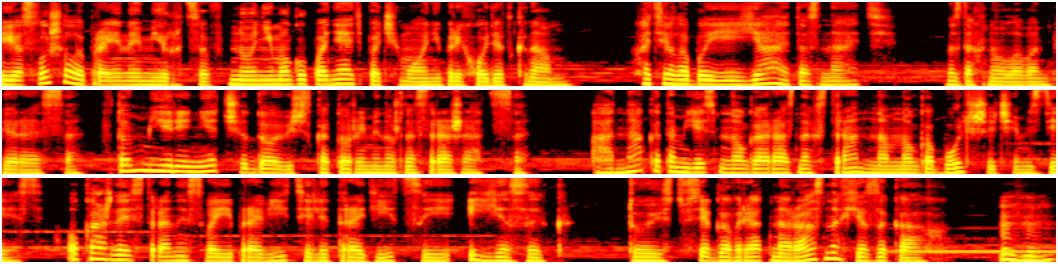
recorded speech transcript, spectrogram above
Я слышала про иномирцев, но не могу понять, почему они приходят к нам. Хотела бы и я это знать, вздохнула вампиресса. В том мире нет чудовищ, с которыми нужно сражаться. Однако там есть много разных стран, намного больше, чем здесь. У каждой страны свои правители, традиции и язык. То есть все говорят на разных языках? Угу.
